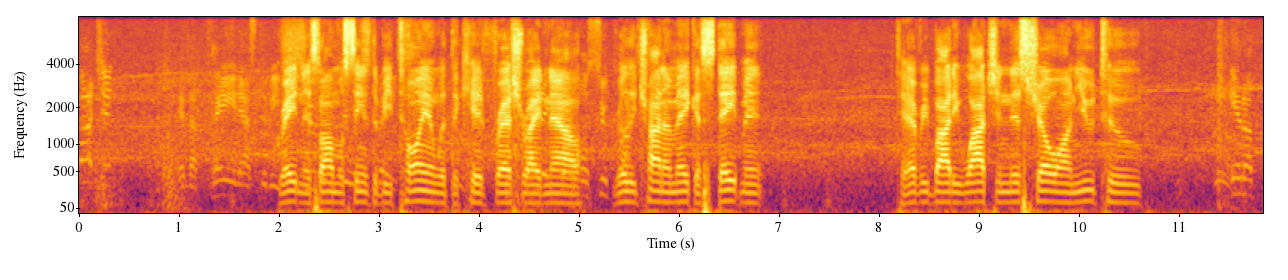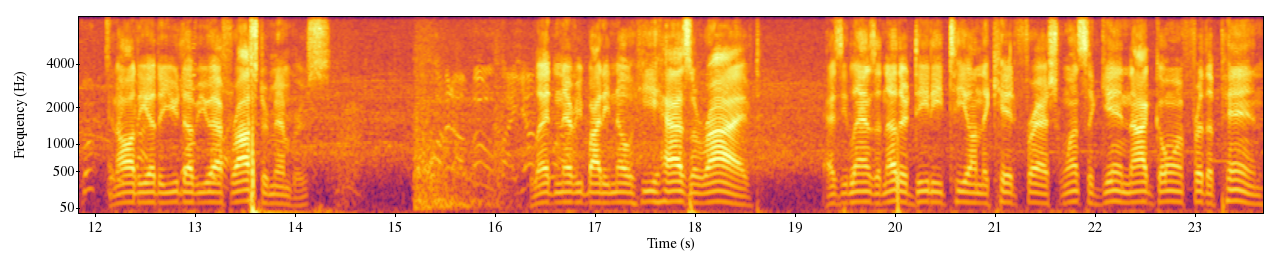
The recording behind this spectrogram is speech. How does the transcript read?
Watch it. And the pain has to be Greatness almost through seems to be toying with the Kid Fresh right now, really trying to make a statement to everybody watching this show on YouTube In a boot to and all the other UWF roster members, What a move by Youngblood. letting everybody know he has arrived as he lands another DDT on the Kid Fresh. Once again, not going for the pin.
